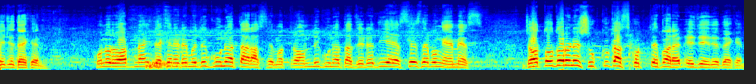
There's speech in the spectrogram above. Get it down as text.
এই যে দেখেন, কোনো রড নাই। দেখেন, এটার মধ্যে গুণা তার আছে, মাত্র অনলি গুণা তার, যেটা দিয়ে এসএস এবং এমএস যত ধরনের সূক্ষ্ম কাজ করতে পারেন, এই যে এই যে দেখেন।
